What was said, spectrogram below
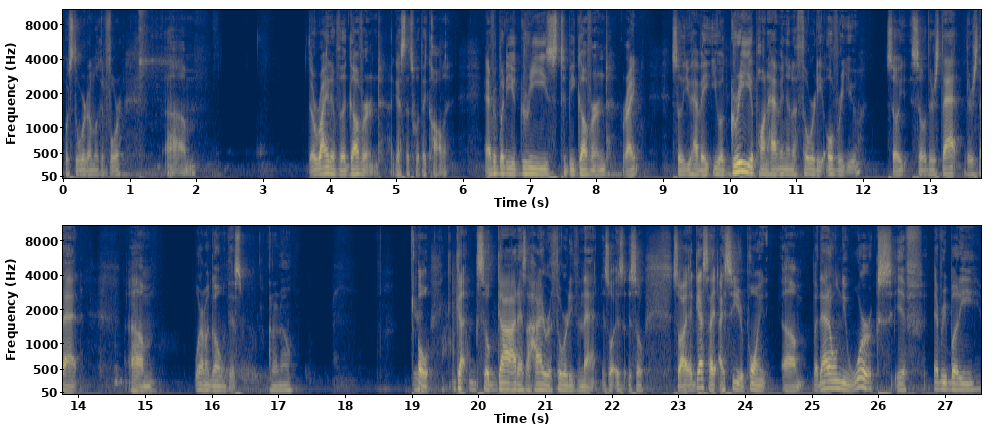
what's the word I'm looking for? Um, the right of the governed. I guess that's what they call it. Everybody agrees to be governed, right? So you have a you agree upon having an authority over you. So so there's that. There's that. Um, where am I going with this? I don't know. Oh, God, so God has a higher authority than that. So, so, so I guess I, I see your point, um, but that only works if everybody,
